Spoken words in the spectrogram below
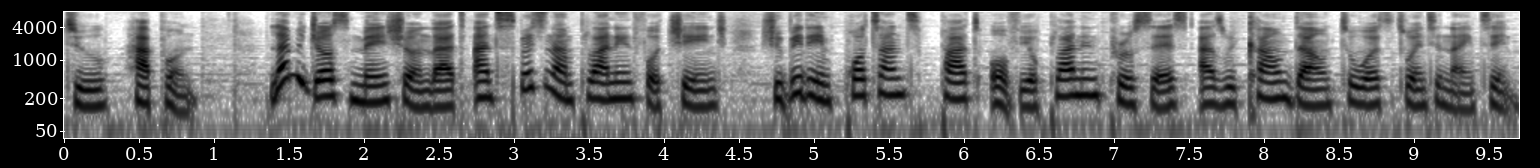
to happen. Let me just mention that anticipating and planning for change should be the important part of your planning process as we count down towards 2019.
